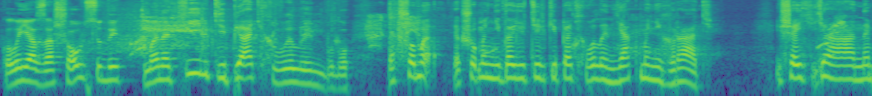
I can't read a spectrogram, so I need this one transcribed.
Коли я зайшов сюди, в мене тільки 5 хвилин було. Якщо, ми, якщо мені дають тільки 5 хвилин, як мені грати? І ще я не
